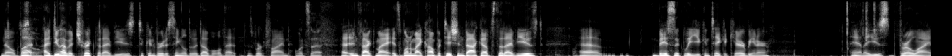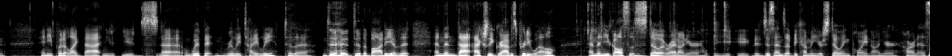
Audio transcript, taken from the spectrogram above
no, but So- I do have a trick that I've used to convert a single to a double that has worked fine. What's that? Uh, in fact, my it's one of my competition backups that I've used. Uh, basically, you can take a carabiner, and I use throw line, and you put it like that, and you you uh, whip it really tightly to the to the body of it, and then that actually grabs pretty well. And then you can also stow it right on your. y- y- It just ends up becoming your stowing point on your harness.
